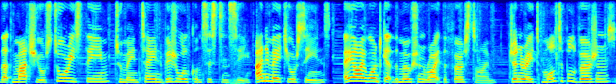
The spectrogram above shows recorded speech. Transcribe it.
that match your story's theme to maintain visual consistency. Animate your scenes. AI won't get the motion right the first time. Generate multiple versions,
